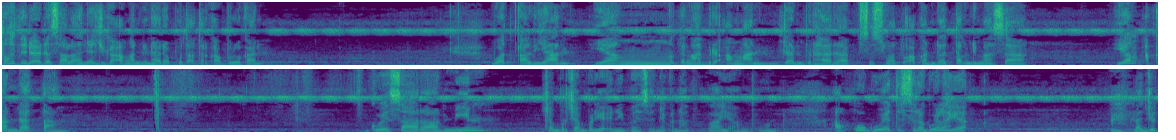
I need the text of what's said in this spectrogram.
Toh tidak ada salahnya jika angan dan harapku tak terkabulkan. Buat kalian yang tengah berangan dan berharap sesuatu akan datang di masa yang akan datang, gue saranin campur-campur ya ini bahasanya. Kenapa ya ampun? Aku gue terserah gue lah ya. Lanjut.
